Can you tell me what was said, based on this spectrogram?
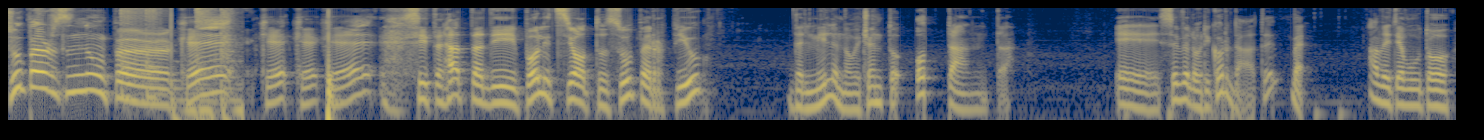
Super Snooper, che, che, che, che si tratta di poliziotto super più del 1980. E se ve lo ricordate, beh, avete avuto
